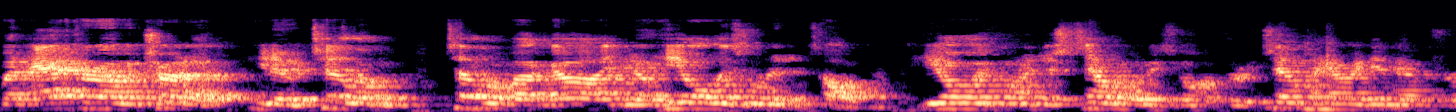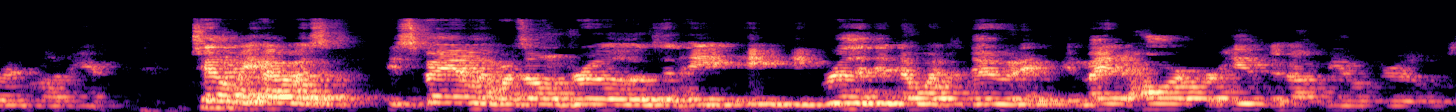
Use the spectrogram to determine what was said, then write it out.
but after I would try to you know tell him tell him about God, you know, he always wanted to talk to me. He always wanted to just tell me what he's going through. Tell me how he didn't have his rent money. Or tell me how his, his family was on drugs, and he, he, he really didn't know what to do, and it, it made it hard for him to not be on drugs.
